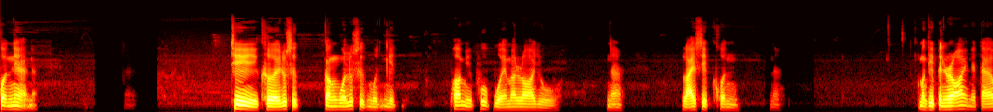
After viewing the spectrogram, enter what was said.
คนเนี่ยที่เคยรู้สึกกังวลรู้สึกหงุดหงิด เพราะมีผู้ป่วยมารออยู่นะหลายสิบคน บางทีเป็นร้อยในแต่ละ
